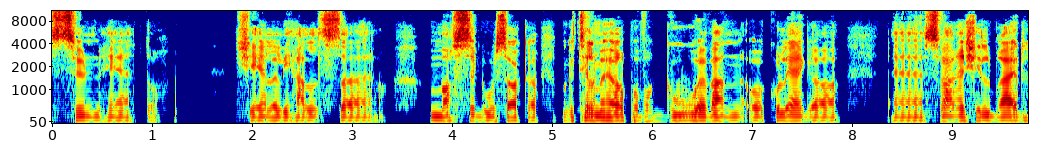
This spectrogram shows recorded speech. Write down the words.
sunnhet og sjelelig helse og masse godsaker. Man kan til og med høre på vår gode venn og kollega eh, Sverre Skilbreid.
